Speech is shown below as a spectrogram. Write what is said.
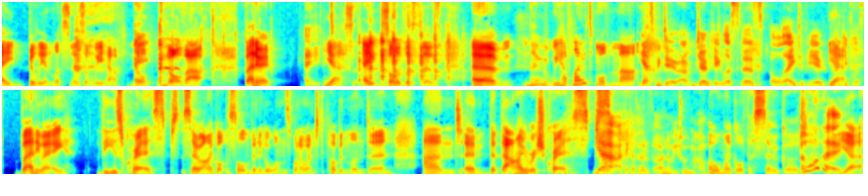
eight billion listeners and we have not Eight. not that. But anyway, Eight. yes, eight solid listeners. Um, no, we have loads more than that. Yes, we do. I'm joking, listeners. All eight of you. Yeah. Thank you. But anyway, these crisps. So I got the salt and vinegar ones when I went to the pub in London, and um, that they're Irish crisps. Yeah, I think I've heard of them. I know what you're talking about. Oh my god, they're so good. Oh, are they? Yeah,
